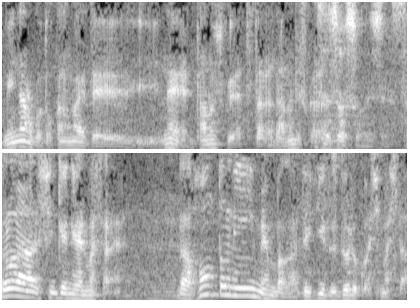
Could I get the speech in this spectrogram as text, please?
みんなのことを考えてね楽しくやってたらダメですから、そうそうそうそれは真剣にやりましたね。だから本当にいいメンバーができる努力はしました、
